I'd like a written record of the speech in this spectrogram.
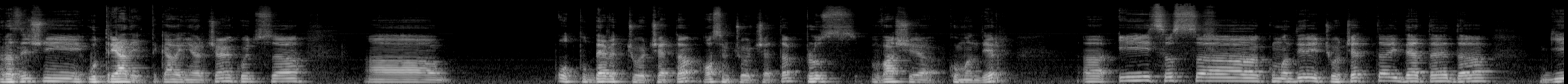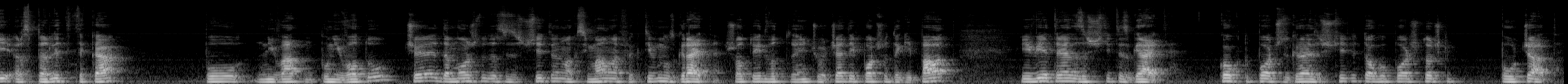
различни отряди, така да ги наречем, които са а, от по 9 човечета, 8 човечета, плюс вашия командир. И с командира и човечетата идеята е да ги разпределите така по, нива, по нивото, че да можете да се защитите максимално ефективно сградите. Защото идват едни човечета и почват да ги палят и вие трябва да защитите сградите. Колкото повече сгради защитите, толкова повече точки получавате.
